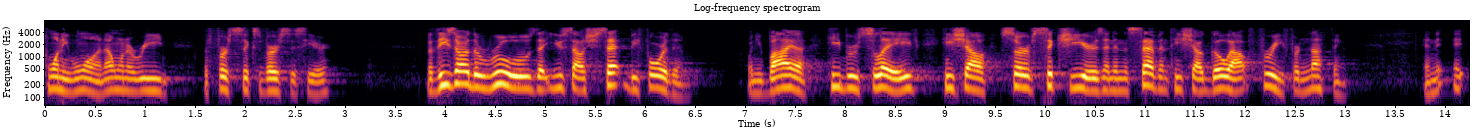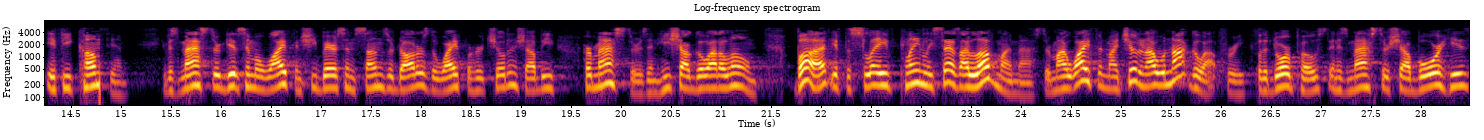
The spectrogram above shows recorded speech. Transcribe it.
21. I want to read the first six verses here. But these are the rules that you shall set before them. When you buy a Hebrew slave, he shall serve six years, and in the seventh he shall go out free for nothing. And if he comes to him, if his master gives him a wife and she bears him sons or daughters, the wife or her children shall be her master's, and he shall go out alone. But if the slave plainly says, I love my master, my wife and my children, I will not go out free for the doorpost, and his master shall bore his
